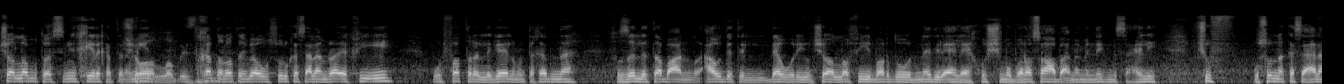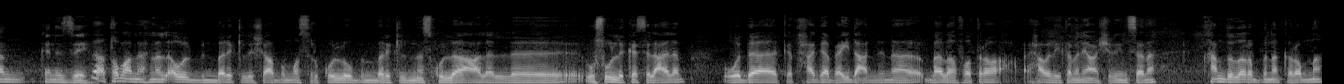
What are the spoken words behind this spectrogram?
شاء الله متوسمين خير يا كابتن أمين شاء الله منتخبنا الله. الوطني بقى وصوله كأس العالم رأيك فيه إيه والفترة اللي جاية لمنتخبنا في ظل طبعا عودة الدوري وإن شاء الله في برضو النادي الأهلي هيخش مباراة صعبة أمام النجم الساحلي تشوف وصولنا كأس العالم كان إزاي؟ لا طبعا إحنا الأول بنبارك لشعب مصر كله بنبارك للناس كلها على الوصول لكأس العالم. وده كانت حاجة بعيدة عننا بقى لها فترة حوالي 28 سنة. الحمد لله ربنا كرمنا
